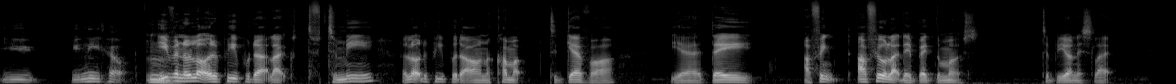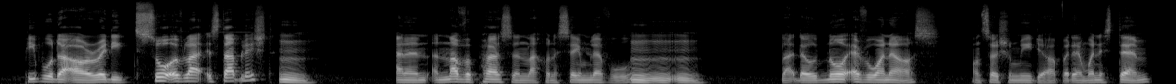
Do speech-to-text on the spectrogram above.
you, you need help. Mm. even a lot of the people that like t- to me, a lot of the people that are gonna come up together, yeah, they, I think I feel like they beg the most. To be honest, like people that are already sort of like established, mm. and then another person like on the same level, mm, like they'll know everyone else on social media, but then when it's them.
